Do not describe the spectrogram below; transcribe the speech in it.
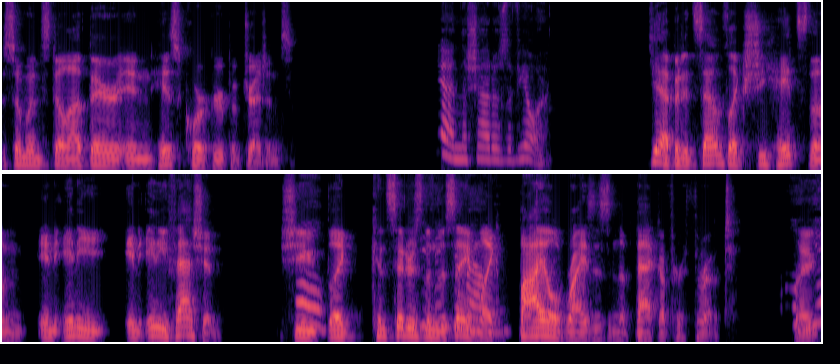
someone still out there in his core group of Dredgens. Yeah, in the shadows of yore. Yeah, but it sounds like she hates them in any in any fashion. She Well, like considers them the same. Like it- bile rises in the back of her throat. Well, Like- yeah,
